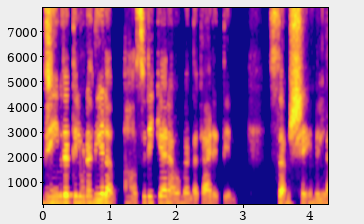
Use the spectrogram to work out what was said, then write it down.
ജീവിതത്തിലുടനീളം ആസ്വദിക്കാനാവുമെന്ന കാര്യത്തിൽ സംശയമില്ല.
